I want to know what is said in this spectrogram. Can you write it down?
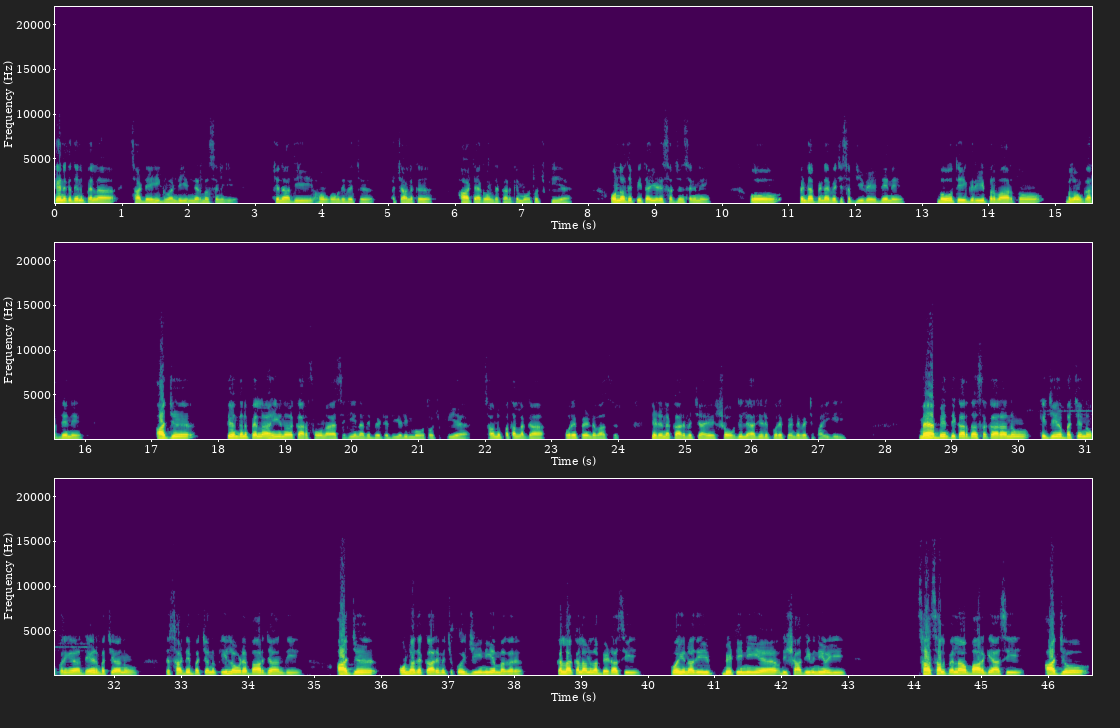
ਤਿੰਨ ਕੁ ਦਿਨ ਪਹਿਲਾਂ ਸਾਡੇ ਹੀ ਗਵੰਡੀ ਨਿਰਮਲ ਸਿੰਘ ਜੀ, ਜਿਨ੍ਹਾਂ ਦੀ ਹਾਂਗਕਾਂਗ ਦੇ ਵਿੱਚ ਅਚਾਨਕ ਹਾਰਟ ਅਟੈਕ ਹੋਣ ਦੇ ਕਰਕੇ ਮੌਤ ਹੋ ਚੁੱਕੀ ਹੈ, ਉਹਨਾਂ ਦੇ ਪਿਤਾ ਜਿਹੜੇ ਸੱਜਣ ਸਿੰਘ ਨੇ, ਉਹ ਪਿੰਡਾਂ ਪਿੰਡਾਂ ਵਿੱਚ ਸਬਜ਼ੀ ਵੇਚਦੇ ਨੇ, ਬਹੁਤ ਹੀ ਗਰੀਬ ਪਰਿਵਾਰ ਤੋਂ ਬਿਲੋਂਗ ਕਰਦੇ ਨੇ। ਅੱਜ ਤਿੰਨ ਦਿਨ ਪਹਿਲਾਂ ਹੀ ਉਹਨਾਂ ਦਾ ਘਰ ਫੋਨ ਆਇਆ ਸੀ ਕਿ ਇਹਨਾਂ ਦੇ ਬੇਟੇ ਦੀ ਜਿਹੜੀ ਮੌਤ ਹੋ ਚੁੱਕੀ ਹੈ। ਸਾਨੂੰ ਪਤਾ ਲੱਗਾ ਪੂਰੇ ਪਿੰਡ ਵਸ ਜਿਹੜੇ ਨਾ ਘਰ ਵਿੱਚ ਆਏ, ਸ਼ੋਕ ਦੀ ਲਹਿਰ ਜਿਹੜੇ ਪੂਰੇ ਪਿੰਡ ਵਿੱਚ ਪਾਈ ਗਈ। ਮੈਂ ਬੇਨਤੀ ਕਰਦਾ ਸਰਕਾਰਾਂ ਨੂੰ ਕਿ ਜੇ ਉਹ ਬੱਚੇ ਨੌਕਰੀਆਂ ਦੇਣ ਬੱਚਿਆਂ ਨੂੰ, ਤੇ ਸਾਡੇ ਬੱਚਿਆਂ ਨੂੰ ਕੀ ਲੋੜ ਹੈ ਬਾਹਰ ਜਾਣ ਦੀ? ਅੱਜ ਉਹਨਾਂ ਦੇ ਘਰ ਵਿੱਚ ਕੋਈ ਜੀ ਨਹੀਂ ਹੈ, ਮਗਰ ਕੱਲਾ ਕੱਲਾ ਉਹਨਾਂ ਦਾ ਬੇਟਾ ਸੀ। ਕੋਈ ਉਹਨਾਂ ਦੀ ਬੇਟੀ ਨਹੀਂ ਹੈ, ਉਹਦੀ ਸ਼ਾਦੀ ਵੀ ਨਹੀਂ ਹੋਈ। 7 ਸਾਲ ਪਹਿਲਾਂ ਉਹ ਬਾਹਰ ਗਿਆ ਸੀ। ਅੱਜ ਉਹ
